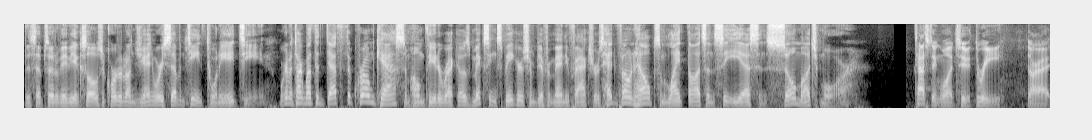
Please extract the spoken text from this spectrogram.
This episode of AVXL was recorded on January 17th, 2018. We're going to talk about the death of the Chromecast, some home theater recos, mixing speakers from different manufacturers, headphone help, some light thoughts on CES, and so much more. Testing one, two, three. All right.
